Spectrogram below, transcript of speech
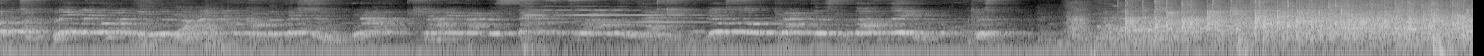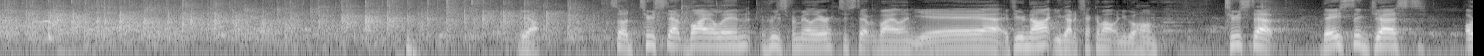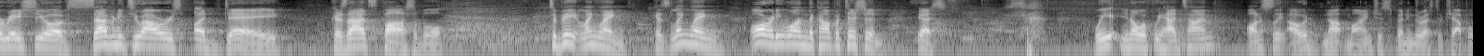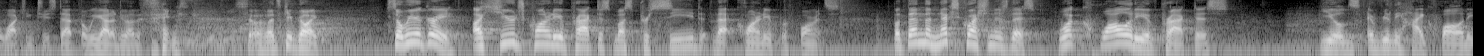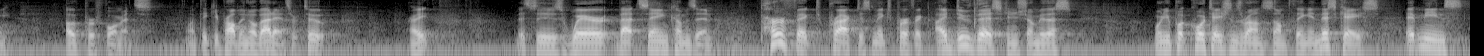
So TwoSet Violin, who's familiar? TwoSet Violin, yeah. If you're not, you got to check them out when you go home. TwoSet, they suggest a ratio of 72 hours a day, because that's possible, to beat Ling Ling, because Ling Ling already won the competition. Yes. We, you know, if we had time, honestly, I would not mind just spending the rest of chapel watching TwoSet, but we got to do other things. So let's keep going. So we agree, a huge quantity of practice must precede that quantity of performance. But then the next question is this what quality of practice yields a really high quality of performance? Well, I think you probably know that answer too, right? This is where that saying comes in. Perfect practice makes perfect. I do this. Can you show me this? When you put quotations around something, in this case, it means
